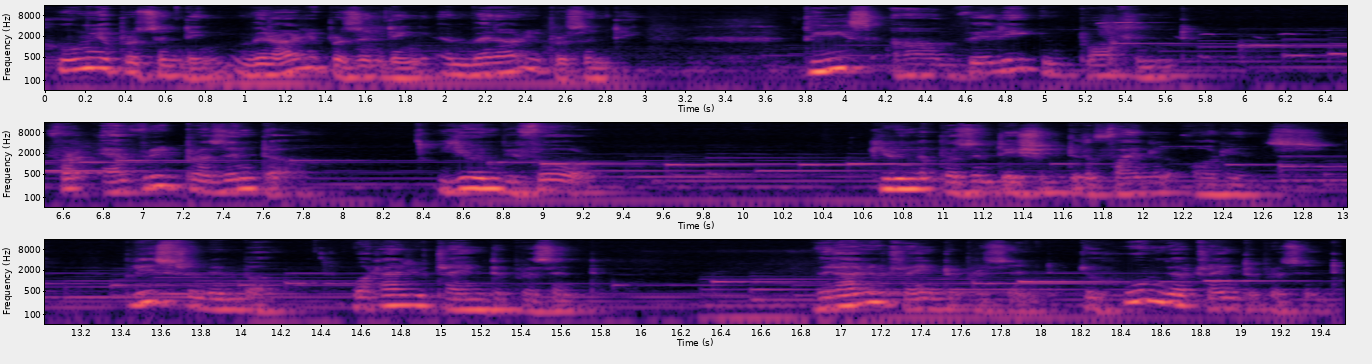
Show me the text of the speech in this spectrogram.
Whom you're presenting? Where are you presenting? And when are you presenting? These are very important for every presenter, even before giving the presentation to the final audience. Please remember what are you trying to present? Where are you trying to present? To whom you are trying to present?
